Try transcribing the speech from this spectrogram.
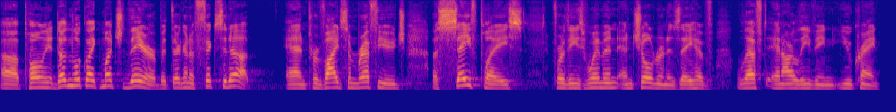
uh, Poland, it doesn't look like much there, but they're going to fix it up and provide some refuge, a safe place for these women and children as they have left and are leaving Ukraine.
